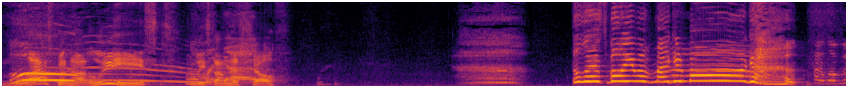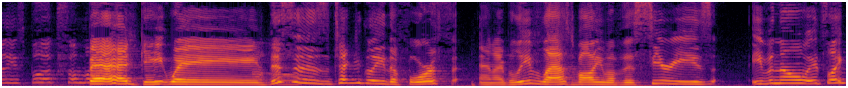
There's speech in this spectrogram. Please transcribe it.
last but not least, oh at Oh least my on this God. shelf, The last volume of Megg and Mogg! I love these books so much. Bad Gateway. This Uh-oh. is technically the fourth and I believe last volume of this series, even though it's like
